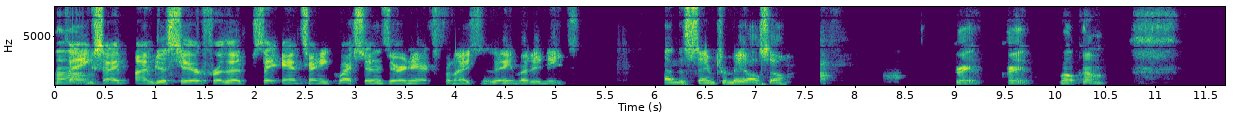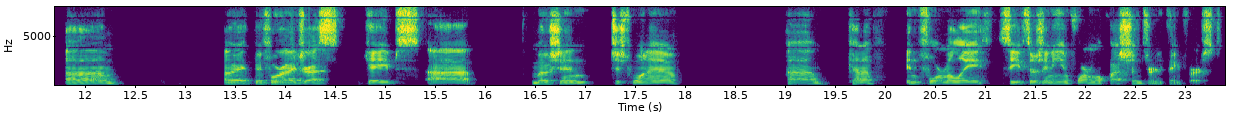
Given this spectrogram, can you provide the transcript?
Um, Thanks. I, I'm just here for the, say, answer any questions or any explanations anybody needs. And the same for me also. Great, great. Welcome. Um, okay, before I address Gabe's uh, motion, just want to um, kind of informally see if there's any informal questions or anything first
